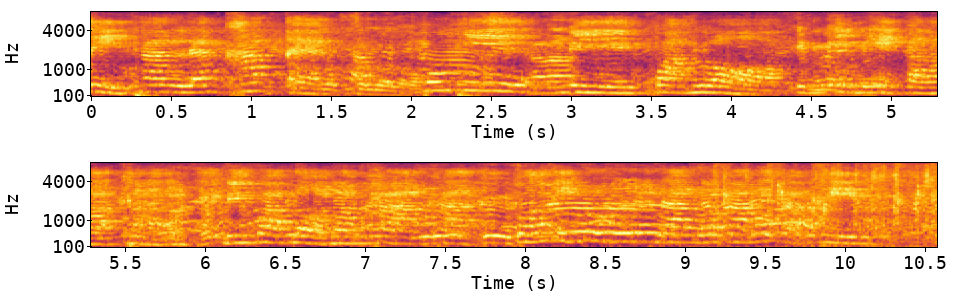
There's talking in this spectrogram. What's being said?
สี่ท่านและคัดแต่ผู้ที่มีความหล่อเป็นเอกลักษณ์ค่ะมีความหล่อนำทางค่ะขอเสียงปรบมือดังๆนะคะให้กับทีมส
